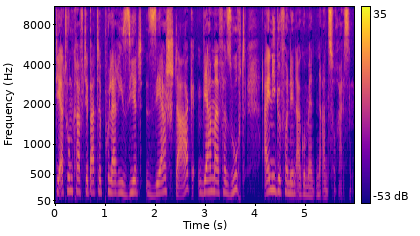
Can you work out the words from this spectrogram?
Die Atomkraftdebatte polarisiert sehr stark. Wir haben mal versucht, einige von den Argumenten anzureißen.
